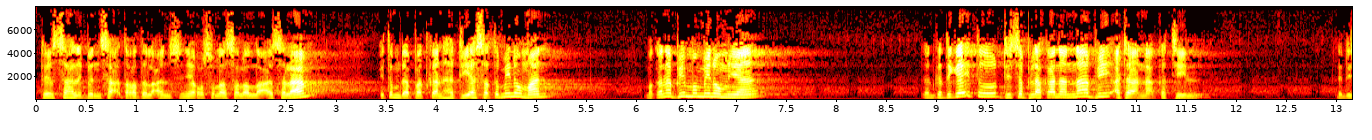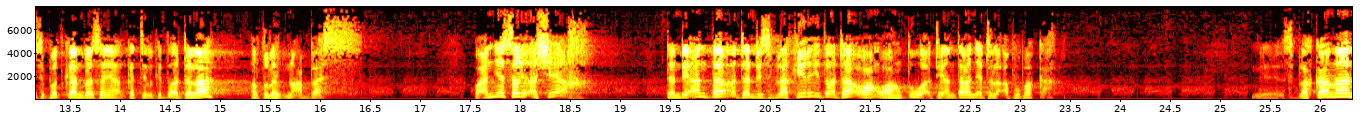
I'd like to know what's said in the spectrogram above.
dari Sahih bin Sa'ad radhiyallahu anhu Rasulullah sallallahu alaihi wasallam itu mendapatkan hadiah satu minuman. Maka Nabi meminumnya. Dan ketika itu di sebelah kanan Nabi ada anak kecil. Dan disebutkan bahasanya kecil itu adalah Abdullah bin Abbas. Wa an yasari asyakh dan di antara dan di sebelah kiri itu ada orang-orang tua, di antaranya adalah Abu Bakar. Sebelah kanan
